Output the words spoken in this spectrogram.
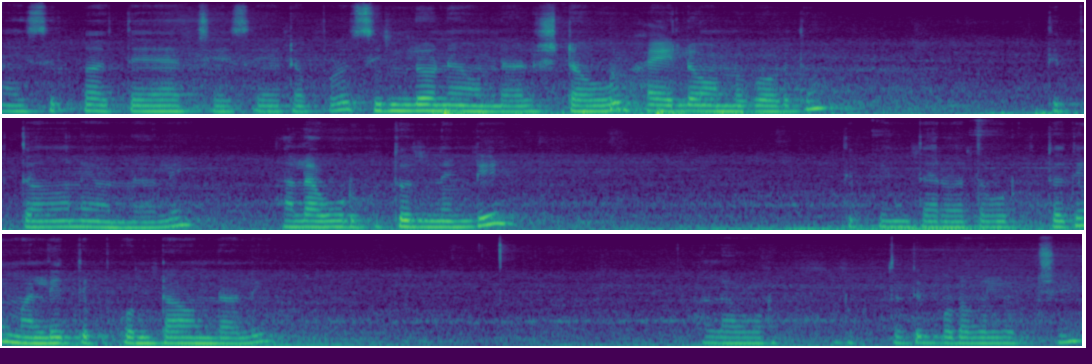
మైసూర్పాకు తయారు చేసేటప్పుడు సిమ్లోనే ఉండాలి. స్టవ్ హైలో ఉండకూడదు. తిప్పుతూనే ఉండాలి. అలా ఉడుకుతుందండి. తిప్పిన తర్వాత ఉడుకుతుంది. మళ్ళీ తిప్పుకుంటూ ఉండాలి. అలా ఉడుకుతుంది. బుడగలు వచ్చి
